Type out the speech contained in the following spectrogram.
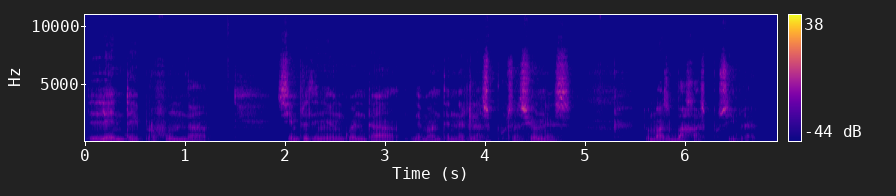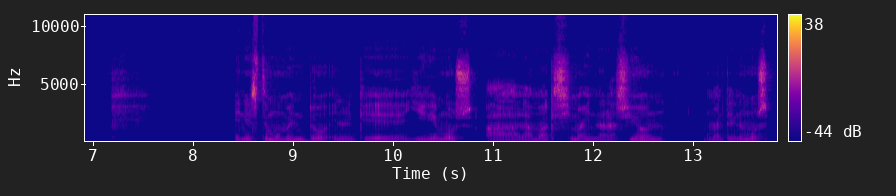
lenta y profunda, siempre teniendo en cuenta de mantener las pulsaciones lo más bajas posible. En este momento en el que lleguemos a la máxima inhalación, mantenemos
